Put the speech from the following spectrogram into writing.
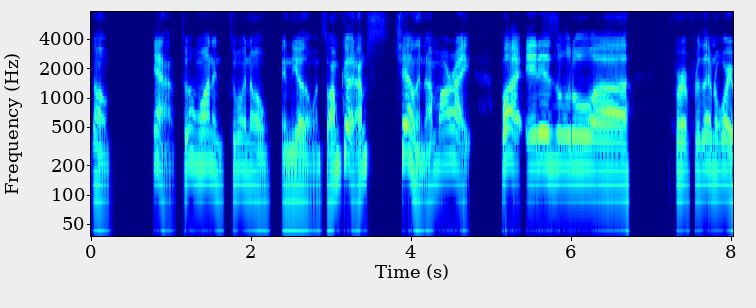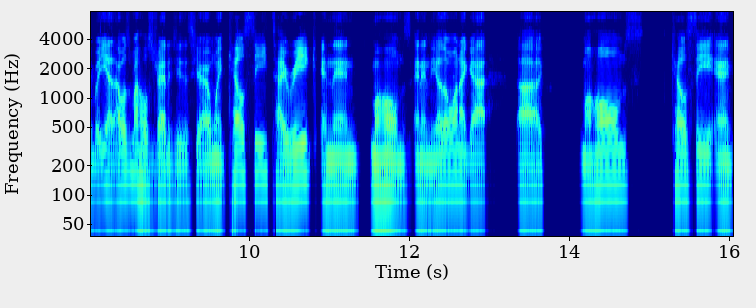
no, yeah, two and one and two and zero in the other one. So I'm good. I'm chilling. I'm all right. But it is a little uh for for them to worry. But yeah, that was my whole Mm. strategy this year. I went Kelce, Tyreek, and then Mahomes, and in the other one, I got uh Mahomes, Kelce, and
